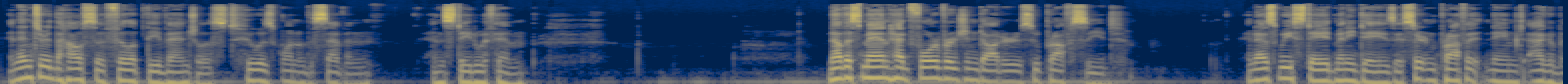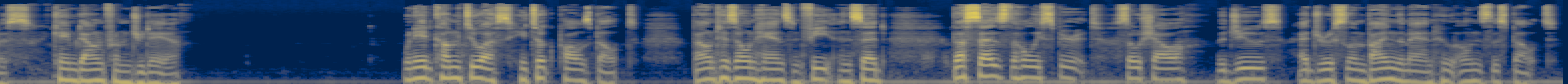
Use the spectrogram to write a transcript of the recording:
and entered the house of Philip the evangelist, who was one of the seven, and stayed with him. Now this man had four virgin daughters who prophesied. And as we stayed many days, a certain prophet named Agabus came down from Judea. When he had come to us, he took Paul's belt, bound his own hands and feet, and said, Thus says the Holy Spirit, so shall the Jews at Jerusalem bind the man who owns this belt,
